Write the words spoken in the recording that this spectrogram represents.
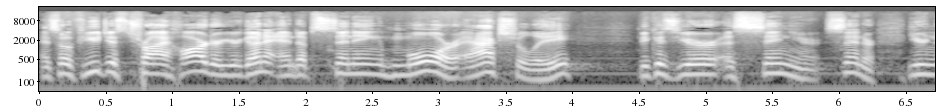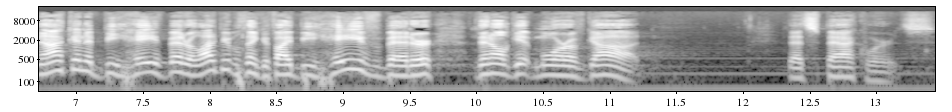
And so if you just try harder, you're going to end up sinning more, actually because you're a sinner. Sinner. You're not going to behave better. A lot of people think if I behave better, then I'll get more of God. That's backwards.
